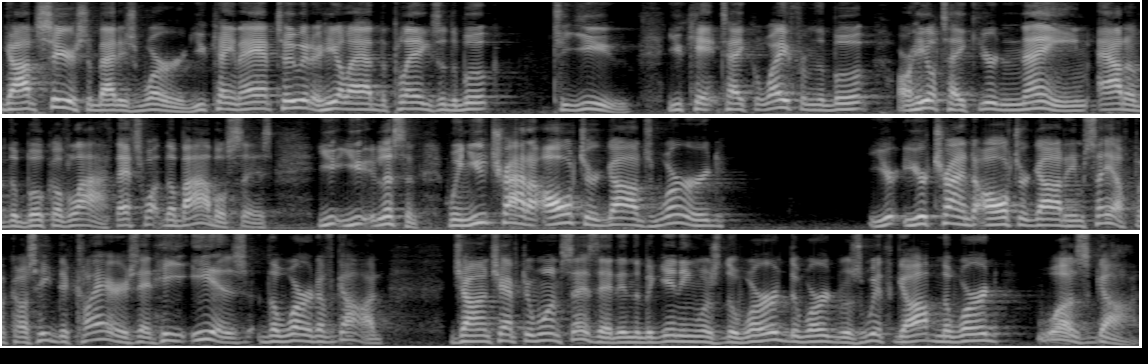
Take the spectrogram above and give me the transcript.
God's serious about His Word. You can't add to it, or He'll add the plagues of the book to you. You can't take away from the book, or He'll take your name out of the book of life. That's what the Bible says. You, you listen. When you try to alter God's Word, you're, you're trying to alter God Himself because He declares that He is the Word of God. John chapter 1 says that in the beginning was the Word, the Word was with God, and the Word was God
